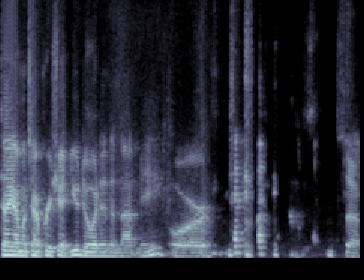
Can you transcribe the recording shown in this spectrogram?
tell you how much I appreciate you doing it and not me. Or so.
